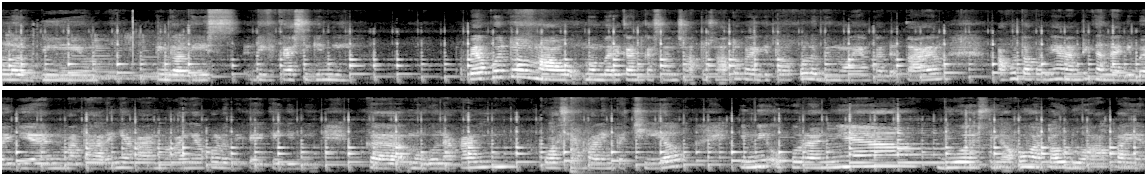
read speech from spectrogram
lebih tinggal di dikasih gini tapi aku itu mau memberikan kesan satu-satu kayak gitu. Aku lebih mau yang ke detail. Aku takutnya nanti karena di bagian mataharinya kan makanya aku lebih kayak kayak gini. Ke menggunakan kuas yang paling kecil. Ini ukurannya dua sih aku nggak tahu dua apa ya.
